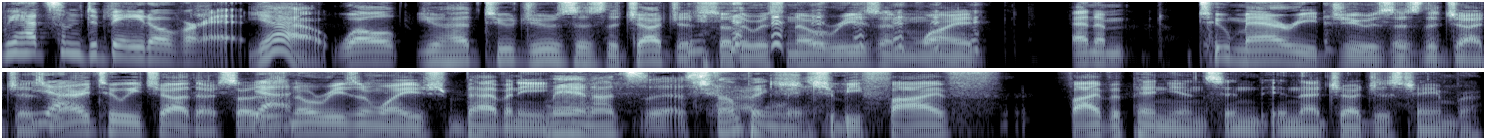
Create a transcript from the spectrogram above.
We had some debate over it. yeah, well, you had two Jews as the judges, so there was no reason why, and um, two married Jews as the judges, Yes. married to each other. So Yes. there's no reason why you should have any. man, that's uh, stumping me. Should be five five opinions in in that judges chamber.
